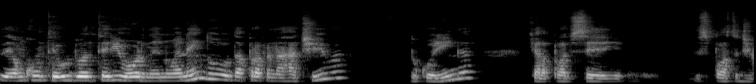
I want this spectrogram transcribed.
É um conteúdo anterior, né? Não é nem do, da própria narrativa do Coringa, que ela pode ser exposta de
